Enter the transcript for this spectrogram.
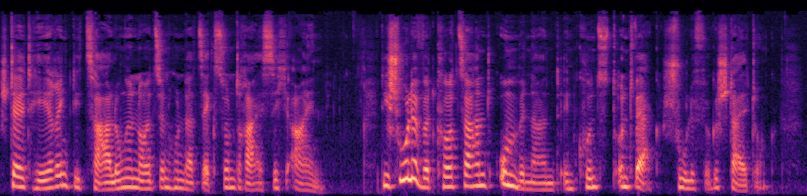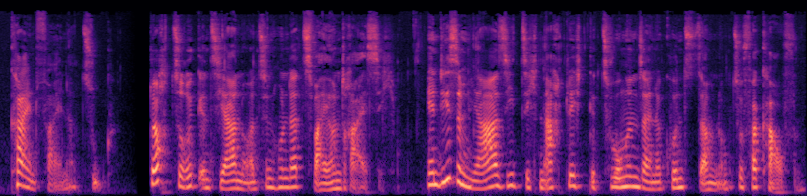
stellt Hering die Zahlungen 1936 ein. Die Schule wird kurzerhand umbenannt in Kunst und Werk, Schule für Gestaltung. Kein feiner Zug. Doch zurück ins Jahr 1932. In diesem Jahr sieht sich Nachtlicht gezwungen, seine Kunstsammlung zu verkaufen.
